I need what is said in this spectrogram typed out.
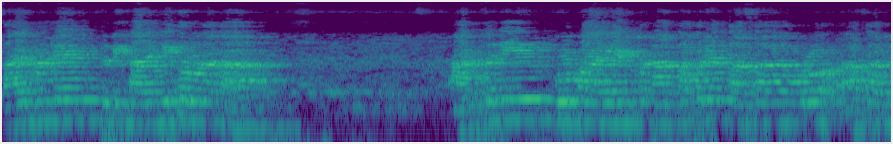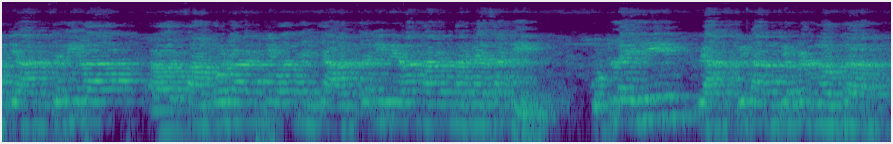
साहेब म्हणजे तुम्ही काळजी करू नका. अडचणी खूप आहेत पण आतापर्यंत असा प्रो- असा म्हणजे अडचणीला सामोरा किंवा त्यांच्या अडचणी निराकरण करण्यासाठी कुठलंही व्यासपीठ आमच्याकडे नव्हतं.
